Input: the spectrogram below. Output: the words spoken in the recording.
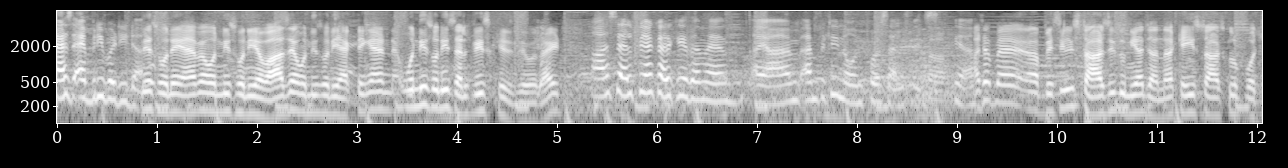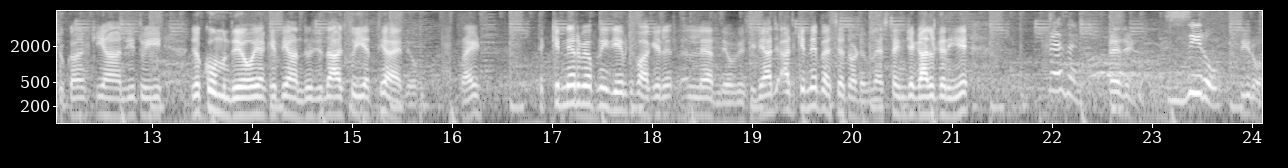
as everybody does. इतने सोने ऐप है उन्नी सोनी आवाज़ है उन्नी सोनी एक्टिंग है and उन्नी सोनी सेल्फीज खींचते हो राइट हाँ सेल्फियाँ करके तो मैं I'm I'm pretty known for selfies. Yeah. ਅੱਛਾ ਮੈਂ ਬੇਸਿਕਲੀ ਸਟਾਰਸ ਦੀ ਦੁਨੀਆ ਜਾਣਾ ਕਈ ਸਟਾਰਸ ਕੋਲ ਪਹੁੰਚ ਚੁੱਕਾ ਕਿ ਹਾਂ ਜੀ ਤੁਸੀਂ ਜੋ ਘੁੰਮਦੇ ਹੋ ਜਾਂ ਕਿਤੇ ਆਉਂਦੇ ਹੋ ਜਿੱਦਾਂ ਅੱਜ ਤੁਸੀਂ ਇੱਥੇ ਆਏ ਹੋ ਰਾਈਟ ਤੇ ਕਿੰਨੇ ਰੁਪਏ ਆਪਣੀ ਜੇਬ 'ਚ ਪਾ ਕੇ ਲੈ- ਲੈਂਦੇ ਹੋ ਬੇਸਿਕਲੀ ਅੱਜ ਅੱਜ ਕਿੰਨੇ ਪੈਸੇ ਆ ਤੁਹਾਡੇ ਕੋਲ ਇਸ ਟਾਈਮ ਜੇ ਗੱਲ ਕਰੀਏ Present present zero. Zero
